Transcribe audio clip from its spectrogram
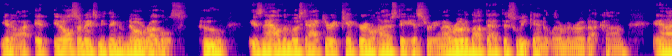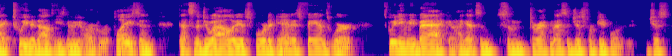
you know it. It also makes me think of Noah Ruggles, who is now the most accurate kicker in Ohio State history. And I wrote about that this weekend at LettermenRow.com, and I tweeted out that he's going to be hard to replace. And that's the duality of sport again. Is fans were tweeting me back, and I got some some direct messages from people just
